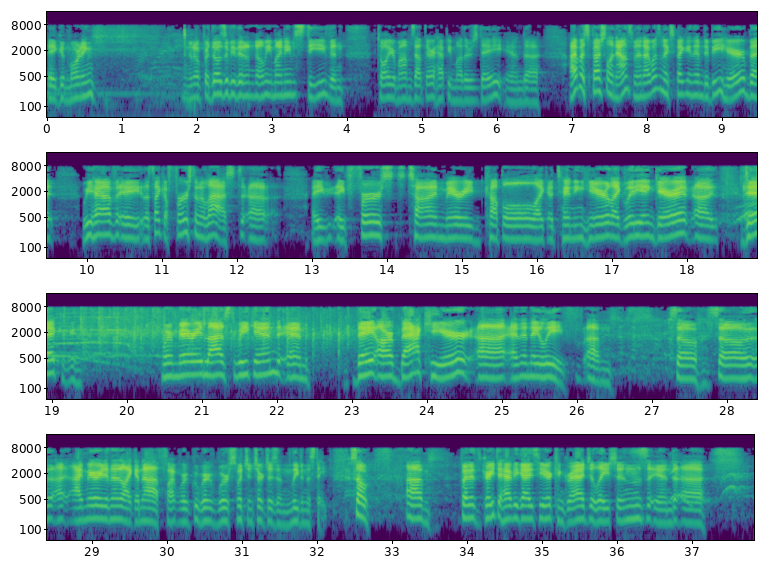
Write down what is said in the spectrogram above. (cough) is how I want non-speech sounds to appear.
Hey, good morning. You know, for those of you that don't know me, my name's Steve, and to all your moms out there, happy Mother's Day. And uh, I have a special announcement. I wasn't expecting them to be here, but we have a, it's like a first and a last. Uh, a, a first time married couple like attending here, like Lydia and Garrett, uh, Dick. We're married last weekend, and they are back here, uh, and then they leave. Um, so so I, I married him, and they're like, enough. We're, we're, we're switching churches and leaving the state. So, um, but it's great to have you guys here. Congratulations, and uh,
